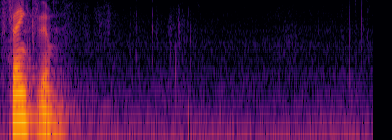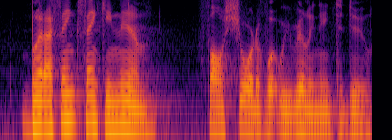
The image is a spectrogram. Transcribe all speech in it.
Thank them. But I think thanking them falls short of what we really need to do.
